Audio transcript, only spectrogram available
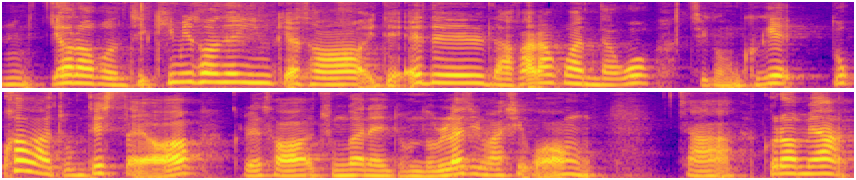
음, 여러분, 지킴이 선생님께서 이제 애들 나가라고 한다고 지금 그게 녹화가 좀 됐어요. 그래서 중간에 좀 놀라지 마시고. 자, 그러면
